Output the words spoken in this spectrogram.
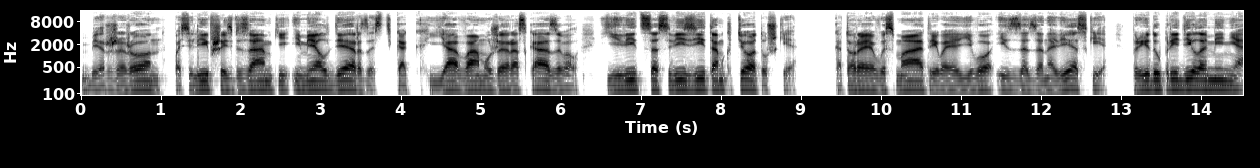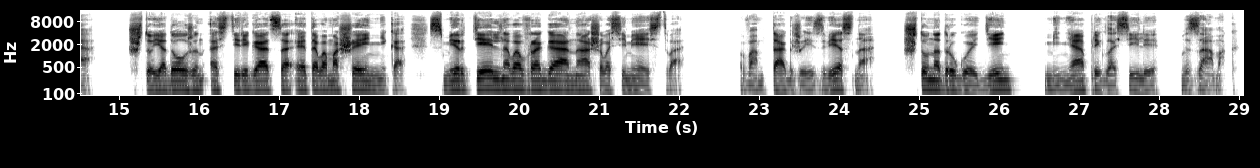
Бержерон, поселившись в замке, имел дерзость, как я вам уже рассказывал, явиться с визитом к тетушке, которая, высматривая его из-за занавески, предупредила меня, что я должен остерегаться этого мошенника, смертельного врага нашего семейства. Вам также известно, что на другой день меня пригласили в замок.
